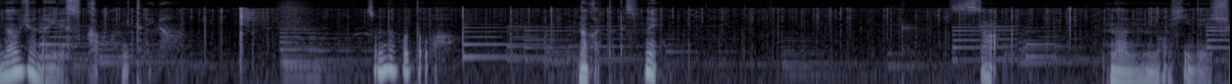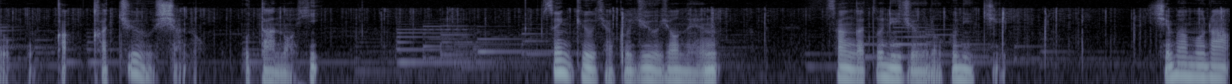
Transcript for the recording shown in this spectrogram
違うじゃないですか、みたいな。そんなことはなかったですね。さあ、何の日でしょうか？カチューシャの歌の日。1914年3月26日、島村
